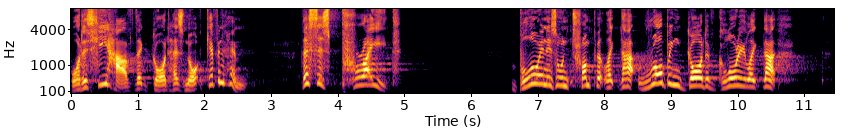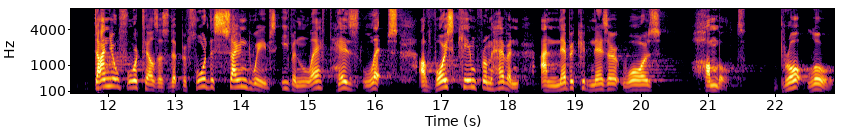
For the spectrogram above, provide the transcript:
What does he have that God has not given him? This is pride. Blowing his own trumpet like that, robbing God of glory like that. Daniel 4 tells us that before the sound waves even left his lips, a voice came from heaven, and Nebuchadnezzar was humbled, brought low.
